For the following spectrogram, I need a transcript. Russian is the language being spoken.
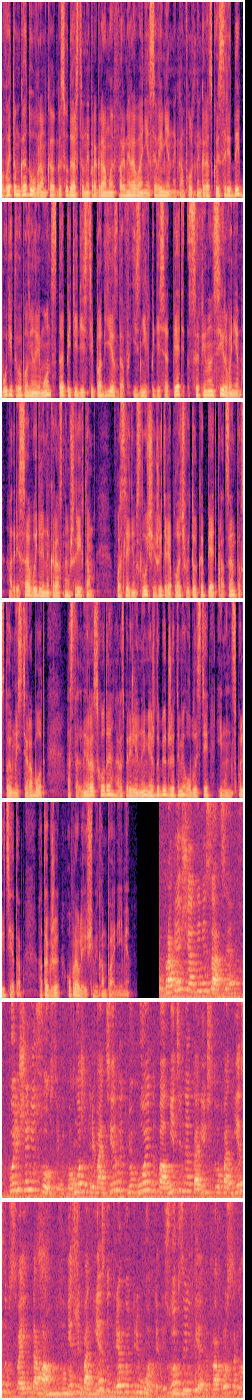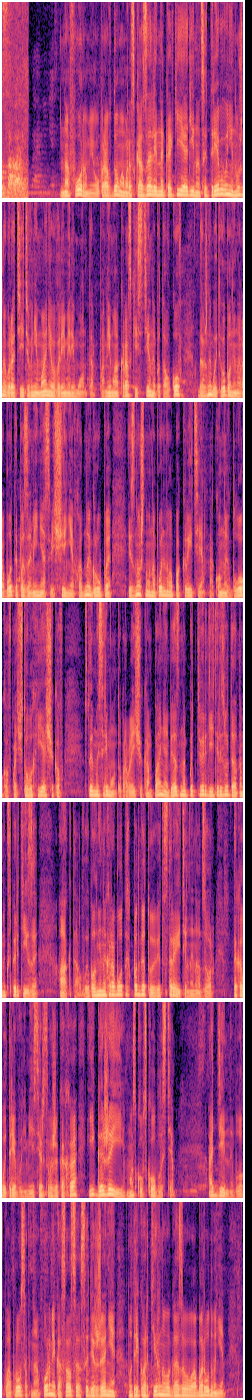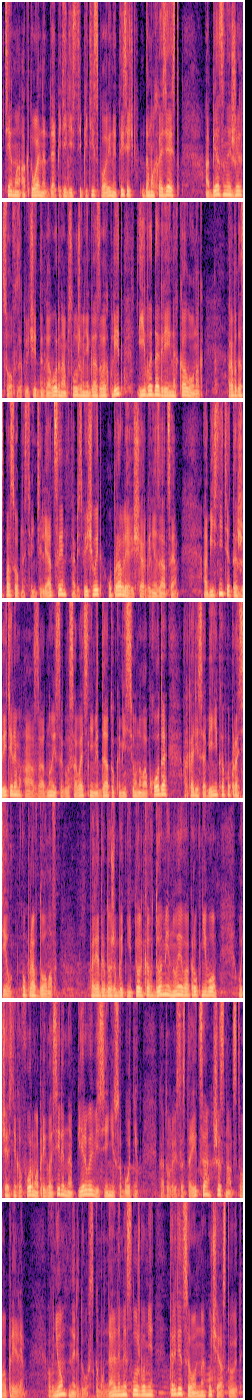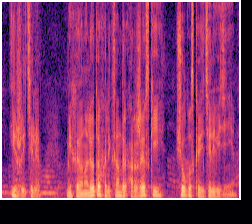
В этом году в рамках государственной программы формирования современной комфортной городской среды будет выполнен ремонт 150 подъездов, из них 55 с софинансированием, адреса выделены красным шрифтом. В последнем случае жители оплачивают только 5% стоимости работ. Остальные расходы распределены между бюджетами области и муниципалитета, а также управляющими компаниями. Управляющая организация по решению собственников может ремонтировать любое дополнительное количество подъездов в своих домах, если подъезды требуют ремонта. И собственники этот вопрос согласовали. На форуме управдомом рассказали, на какие 11 требований нужно обратить внимание во время ремонта. Помимо окраски стен и потолков, должны быть выполнены работы по замене освещения входной группы, изношенного напольного покрытия, оконных блоков, почтовых ящиков. Стоимость ремонта управляющая компания обязана подтвердить результатом экспертизы. Акт о выполненных работах подготовит строительный надзор. Таковы требования Министерства ЖКХ и ГЖИ Московской области. Отдельный блок вопросов на форуме касался содержания внутриквартирного газового оборудования. Тема актуальна для 55,5 тысяч домохозяйств. Обязанность жильцов заключить договор на обслуживание газовых плит и водогрейных колонок. Работоспособность вентиляции обеспечивает управляющая организация. Объяснить это жителям, а заодно и согласовать с ними дату комиссионного обхода Аркадий Собенников попросил управдомов. Порядок должен быть не только в доме, но и вокруг него. Участников форума пригласили на первый весенний субботник, который состоится 16 апреля. В нем, наряду с коммунальными службами, традиционно участвуют и жители. Михаил Налетов, Александр Аржевский, Щелковское телевидение.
